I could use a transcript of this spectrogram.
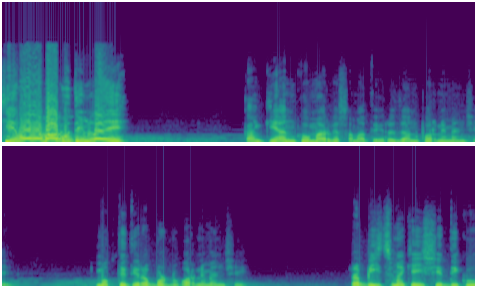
के भयो बाबु तिमीलाई? कहाँ ज्ञानको मार्ग समातेर जानुपर्ने मान्छे मुक्तितिर बढ्नुपर्ने मान्छे र बिचमा केही सिद्धिको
